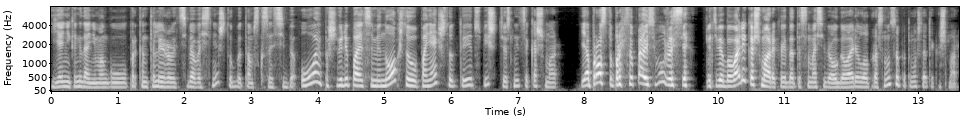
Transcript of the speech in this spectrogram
Я никогда не могу проконтролировать себя во сне, чтобы там сказать себе «Ой, пошевели пальцами ног», чтобы понять, что ты спишь, тебе снится кошмар. Я просто просыпаюсь в ужасе. У тебя бывали кошмары, когда ты сама себя уговаривала проснуться, потому что это кошмар?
